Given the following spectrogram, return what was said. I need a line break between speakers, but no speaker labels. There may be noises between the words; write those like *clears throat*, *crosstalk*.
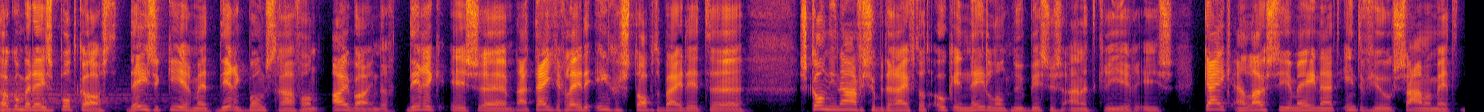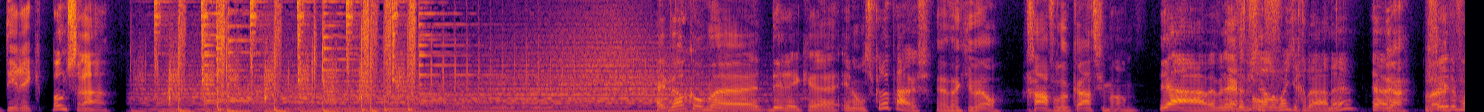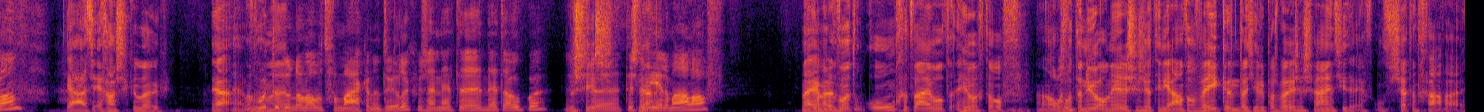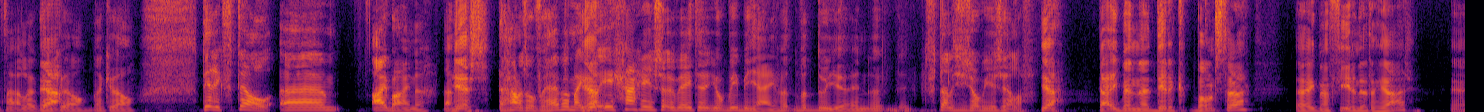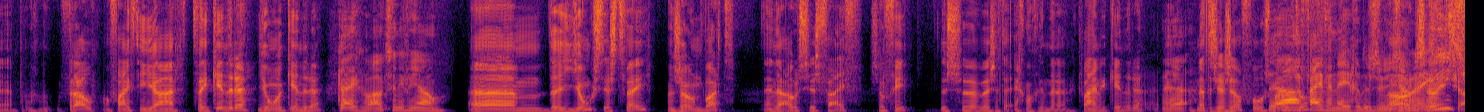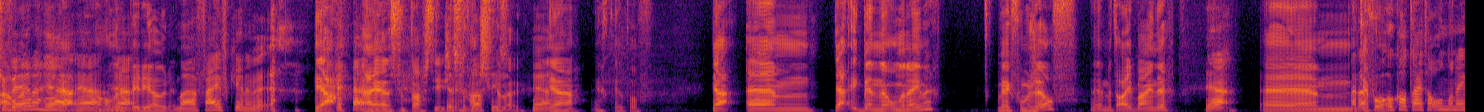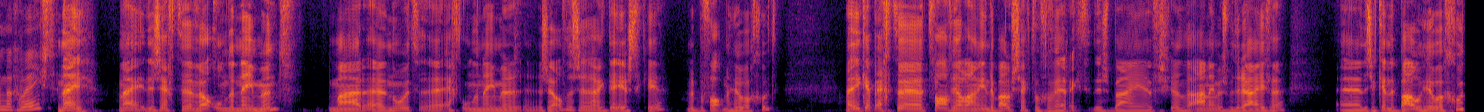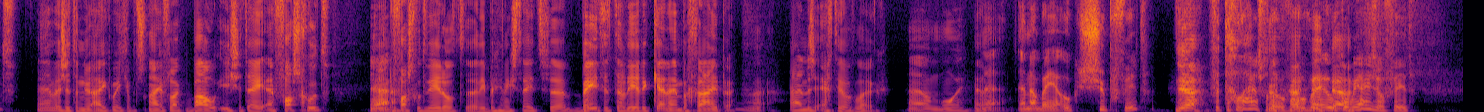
Welkom bij deze podcast. Deze keer met Dirk Boonstra van iBinder. Dirk is uh, nou, een tijdje geleden ingestapt bij dit uh, Scandinavische bedrijf dat ook in Nederland nu business aan het creëren is. Kijk en luister je mee naar het interview samen met Dirk Boonstra. Hey, welkom uh, Dirk in ons clubhuis.
Ja, dankjewel. Gave locatie, man.
Ja, we hebben net even snel een rondje gedaan, hè? Ja.
ja
Wat vind je ervan?
Ja, het is echt hartstikke leuk. Ja,
ja we moeten er nog wel wat van maken natuurlijk. We zijn net, uh, net open. Dus,
Precies.
Uh, het is nog niet helemaal af.
Nee, maar het wordt ongetwijfeld heel erg tof. Alles wat er nu al neer is gezet in die aantal weken dat jullie pas bezig zijn, ziet er echt ontzettend gaaf uit.
Nou, leuk, dankjewel. dankjewel. Dirk, vertel, um, iBinder. Nou,
yes.
Daar gaan we het over hebben. Maar ik wil eerst graag eerst weten, joh, wie ben jij? Wat, wat doe je? En, uh, vertel eens iets over jezelf.
Ja, ja ik ben Dirk Boonstra. ik ben 34 jaar. Uh, vrouw, al 15 jaar, twee kinderen, jonge kinderen.
Kijk, hoe oud zijn die van jou?
Um, de jongste is twee, mijn zoon Bart. En de oudste is vijf, Sophie. Dus uh, wij zitten echt nog in de kleine kinderen.
Ja.
Net als jij zelf volgens
ja,
mij,
Ja, vijf en negen. Dus die
oh,
zijn,
die zijn
ietsje
ouder.
verder. Ja, ja,
ja, een andere periode.
Maar vijf kennen we.
Ja, *laughs* nou ja dat is fantastisch.
Dat is
echt
fantastisch.
hartstikke leuk.
Ja.
Echt heel tof. Ja, um, ja ik ben ondernemer. Ik werk voor mezelf met iBinder.
Ja.
Um,
maar daarvoor heb... ook altijd al ondernemer geweest?
Nee, nee het is echt uh, wel ondernemend. Maar uh, nooit uh, echt ondernemer zelf. Dus dat is eigenlijk de eerste keer. En dat bevalt me heel erg goed. Nee, ik heb echt twaalf jaar lang in de bouwsector gewerkt. Dus bij verschillende aannemersbedrijven. dus ik ken de bouw heel erg goed. En we zitten nu eigenlijk een beetje op het snijvlak bouw, ICT en vastgoed. Ja. Ja, de vastgoedwereld die begin ik steeds beter te leren kennen en begrijpen. Ja. en dat is echt heel erg leuk.
Ja, mooi. Ja. En nou ben je ook super fit.
Ja.
Vertel daar eens wat over. Hoe, ben *laughs* hoe kom jij zo fit?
